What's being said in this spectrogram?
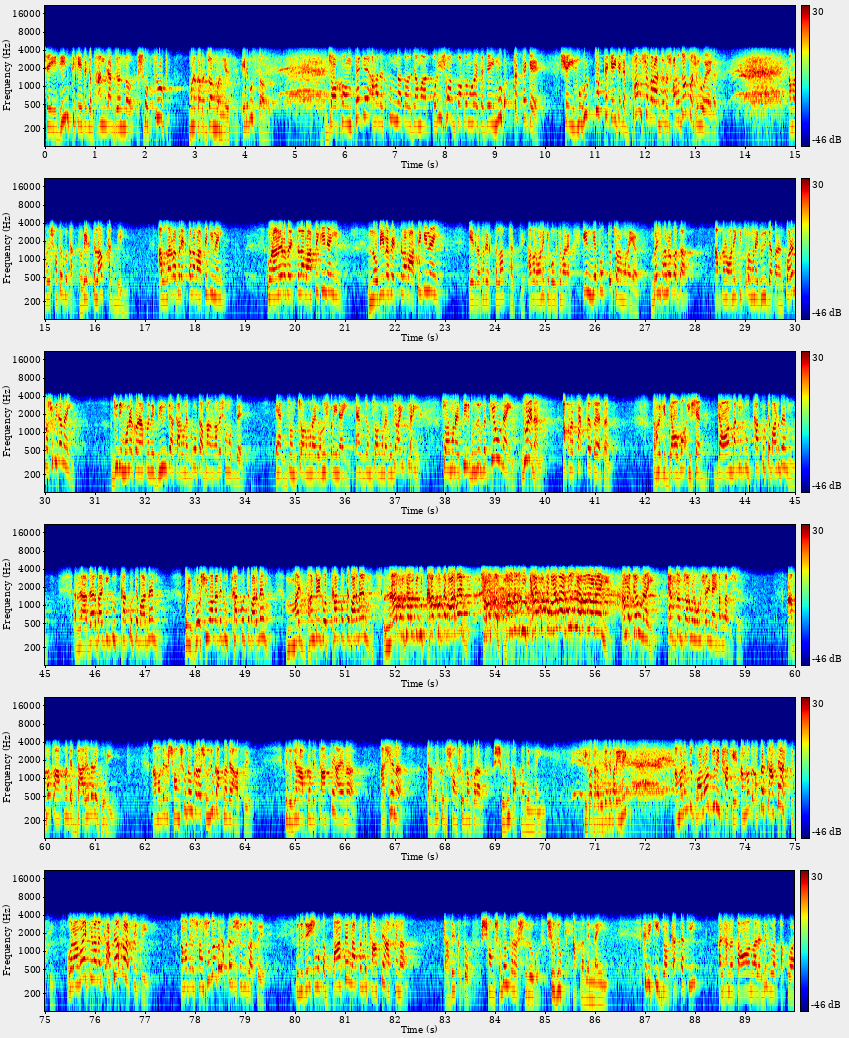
সেই দিন থেকে এটাকে ভাঙ্গার জন্য শত্রু মনে করেন জন্ম নিয়েছে। এটা বুঝতে হবে। যখন থেকে আহলে সুন্নাতল জামাত পরিষদ গঠন হয়েছে, যেই মুহূর্ত থেকে সেই মুহূর্ত থেকে এটাকে ধ্বংস করার জন্য ষড়যন্ত্র শুরু হয়ে গেছে। আমাদের সতর্ক থাকতে হবে একতলাভ থাকবেই। আল্লাহর ব্যাপারে একতলাভ আছে কি নাই? কোরআনের ব্যাপারে একতলাভ আছে কি নাই? নবীর ব্যাপারে একতলাভ আছে কি নাই? এর ব্যাপারে একতলাভ থাকবে আবার অনেকে বলতে পারেন এর নেপথ্য চরমনাই আছে। বেশ ভালো কথা। আপনারা অনেকেই চরমনায় বিরোধিতা করেন। করেন, অসুবিধা নাই। যদি মনে করেন আপনাদের বিরোধিতার কারণে গোটা বাংলাদেশের মধ্যে একজন চরমনায়ের অনুসরী নাই, একজন চরমনায় মুজাহিদ নাই চরমনায় পীর বুজুর্গ কেউ নাই, দূরে নেন আপনারা সাকসেস হয়েছেন। তাহলে কি দেওয়া ইসের দেওয়ান বাকিকে উৎখাত করতে পারবেন? রাজার বাকিকে উৎখাত করতে পারবেন? ওই রশিওয়ালাদেরকে উৎখাত করতে পারবেন? মাইজ ভান্ডারিকে উৎখাত করতে পারবেন? লাম উৎখাত করতে পারবেন? সমস্ত ভান্ডারকে উৎখাত করতে পারবেন? বুঝলাম, আমরা নাই। আমরা কেউ নাই। একজন চর্মের অনুসারী নাই বাংলাদেশে। আমরা তো আপনাদের দাঁড়ে দাঁড়ে ঘুরি। আমাদেরকে সংশোধন করার সুযোগ আপনাদের আছে। কিন্তু যেন আপনাদের কাছে আয় না, আসে না, তাদেরকে তো সংশোধন করার সুযোগ আপনাদের নাই। কি কথাটা বুঝাতে পারি নাই? আমাদের মধ্যে গলত যদি থাকে, আমরা তো আপনার কাছে আসতেছি। ওলামাই কেরামের কাছে আমরা আসতেছি। আমাদের সংশোধন করার আপনাদের সুযোগ আছে। কিন্তু যেই সমস্ত বাতেল আপনাদের কাছে আসে না, তাদেরকে তো সংশোধন করার সুযোগ সুযোগ আপনাদের নাই। কিন্তু কি দরকারটা কি? আলহামদুলিল্লাহ, তাওয়ান আলাল বীর তাকওয়া,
